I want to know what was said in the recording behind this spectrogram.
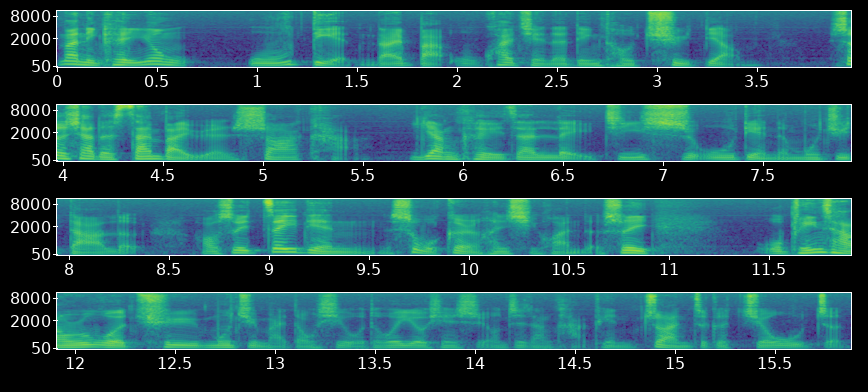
那你可以用五点来把五块钱的零头去掉，剩下的三百元刷卡。一样可以再累积十五点的 Muji Dollar，好，所以这一点是我个人很喜欢的。所以我平常如果去木具买东西，我都会优先使用这张卡片赚这个九五折的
